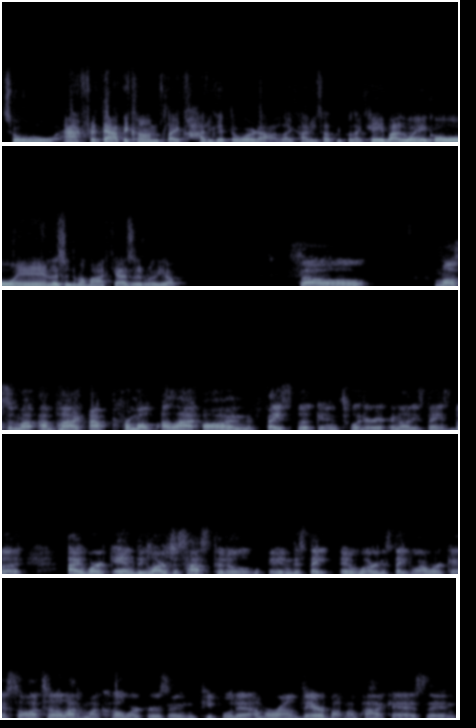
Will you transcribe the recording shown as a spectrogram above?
So after that becomes like, how do you get the word out? Like, how do you tell people like, hey, by the way, go and listen to my podcast. It's really up. So most of my I, I promote a lot on Facebook and Twitter and all these things, but I work in the largest hospital in the state, uh, or in the state where I work at. So I tell a lot of my coworkers and people that I'm around there about my podcast, and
